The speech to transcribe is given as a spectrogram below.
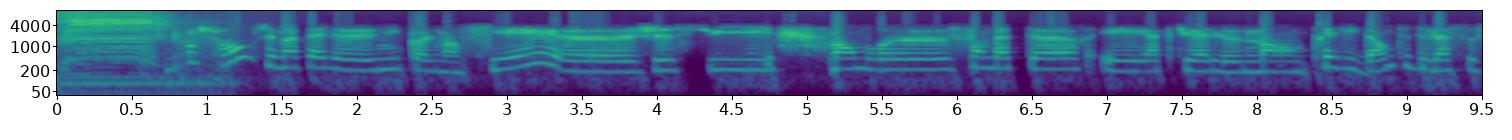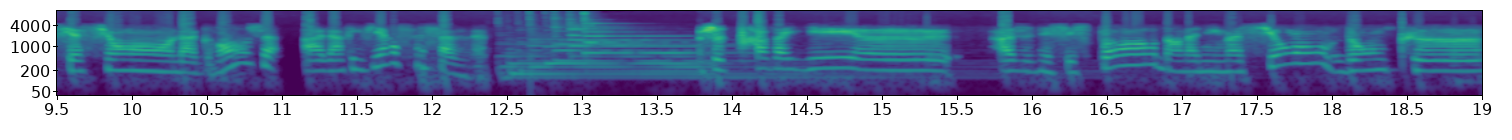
Bleu. Bonjour, je m'appelle euh, Nicole Mancier. Euh, je suis membre fondateur et actuellement présidente de l'association Lagrange à la rivière Saint-Savin. Je travaillais euh, à Jeunesse et Sport, dans l'animation. Donc, euh,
